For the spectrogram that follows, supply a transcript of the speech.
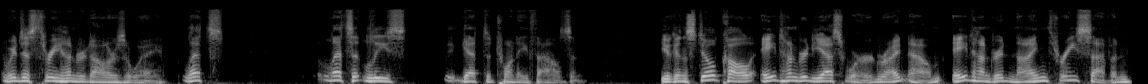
We're just $300 away. Let's let's at least get to 20,000. You can still call 800 yes word right now, 800 937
